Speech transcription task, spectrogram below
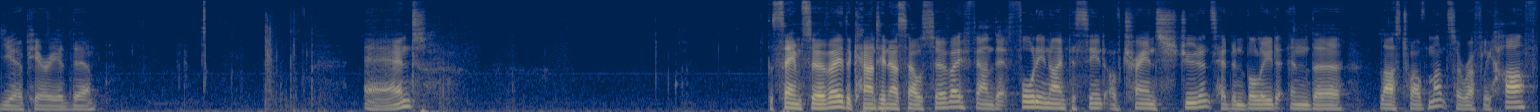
year period there. And the same survey, the Counting Ourselves survey, found that 49% of trans students had been bullied in the last 12 months, so roughly half.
